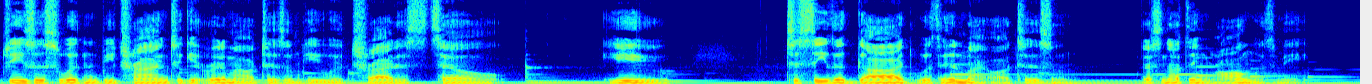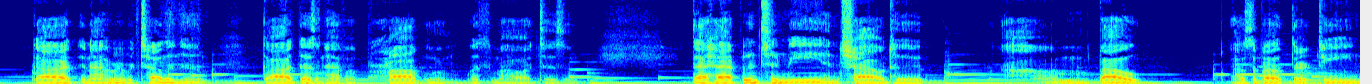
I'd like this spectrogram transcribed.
Jesus wouldn't be trying to get rid of my autism. He would try to tell you to see the God within my autism. There's nothing wrong with me. God, and I remember telling him, God doesn't have a problem with my autism. That happened to me in childhood. Um, about, I was about 13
